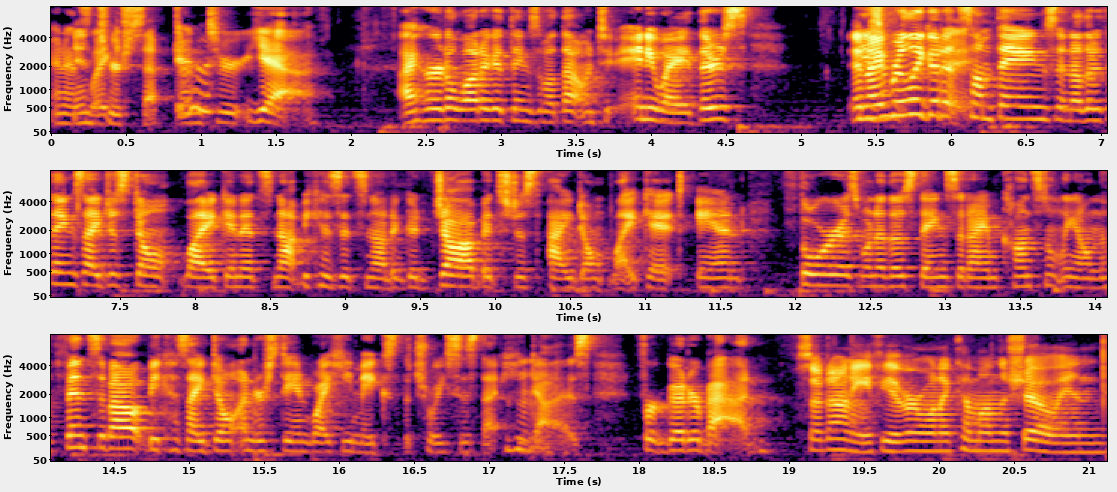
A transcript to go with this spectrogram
And it's Interceptor? like. Inter- yeah. I heard a lot of good things about that one too. Anyway, there's. And he's I've- really good at some things and other things I just don't like. And it's not because it's not a good job, it's just I don't like it. And Thor is one of those things that I am constantly on the fence about because I don't understand why he makes the choices that Mm-hmm. he does, for good or bad. So Donny, if you ever want to come on the show and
